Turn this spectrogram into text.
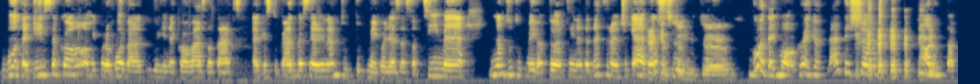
volt egy éjszaka, amikor a Borbálán Tüdőjének a vázlatát elkezdtük átbeszélni, nem tudtuk még, hogy ez lesz a címe, nem tudtuk még a történetet, egyszerűen csak elkezdtük. elkezdtünk. Volt egy mag, egy ötlet, és aludtak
